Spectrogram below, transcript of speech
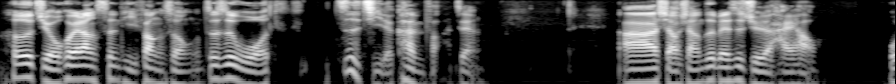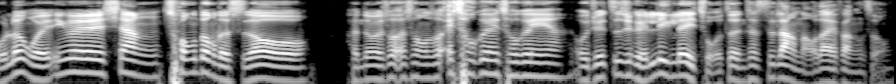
喝酒会让身体放松，这是我自己的看法。这样，啊，小翔这边是觉得还好。我认为，因为像冲动的时候，很多人说，冲动说，哎，抽根烟，抽根烟啊。我觉得这就可以另类佐证，这是让脑袋放松。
